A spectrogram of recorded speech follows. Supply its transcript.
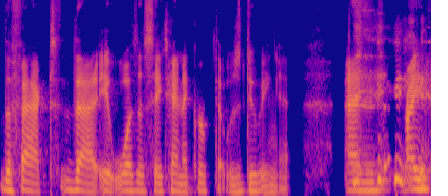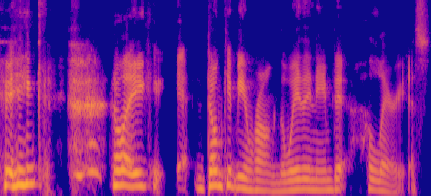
the fact that it was a satanic group that was doing it. And I think like eh, don't get me wrong, the way they named it hilarious.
